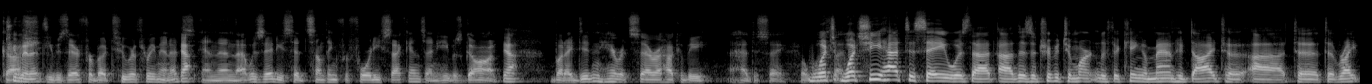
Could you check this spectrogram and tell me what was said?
Gosh, minutes. He was there for about two or three minutes, Yeah. and then that was it. He said something for 40 seconds, and he was gone. Yeah. But I didn't hear what Sarah Huckabee had to say. What, What, what she had to say was that uh, there's a tribute to Martin Luther King, a man who died to, uh, to, to right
